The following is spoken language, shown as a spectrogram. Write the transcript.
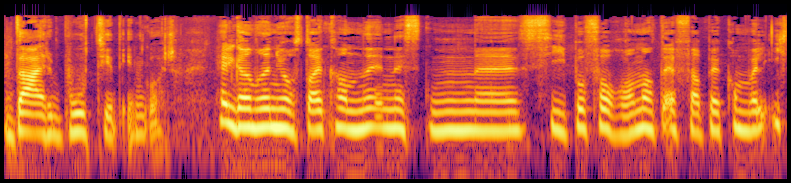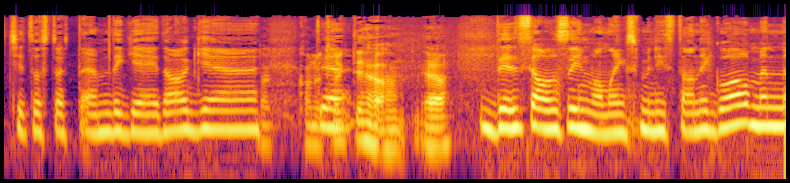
der botid inngår. Helge André Njåstad kan nesten si på forhånd at Frp kommer vel ikke til å støtte MDG i dag. Da kan du trygt ja. ja. Det sa også innvandringsministeren i går. Men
